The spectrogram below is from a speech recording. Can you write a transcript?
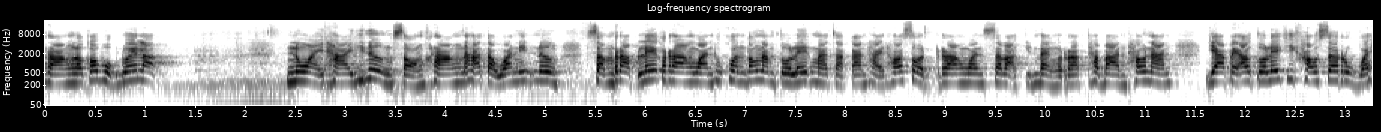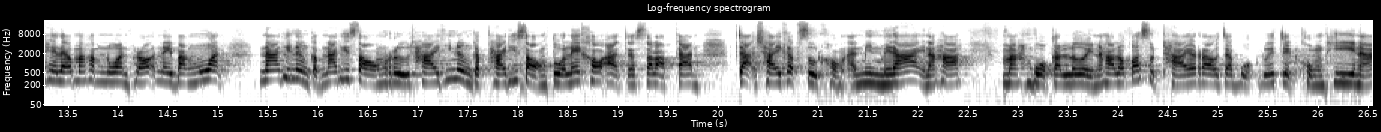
ครั้ง แล้วก็บวกด้วยหลักหน่วยท้ายที่1 2 ครั้งนะคะ แต่ว่านิดนึงสำหรับเลขรางวัลทุกคนต้องนำตัวเลขมาจากการถ่ายทอดสดรางวัลสลากกินแบ่งรัฐบาลเท่านั้น อย่าไปเอาตัวเลขที่เขาสรุปไว้ให้แล้วมาคำนวณ เพราะในบางงวดหน้าที่ 1 กับหน้าที่ 2 หรือท้ายที่ 1 กับท้ายที่ 2 ตัวเลขเขาอาจจะสลับกันจะใช้กับสูตรของแอดมินไม่ได้นะคะ มาบวกกันเลยนะคะแล้วก็สุดท้ายเราจะบวกด้วย 7 คงที่นะ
